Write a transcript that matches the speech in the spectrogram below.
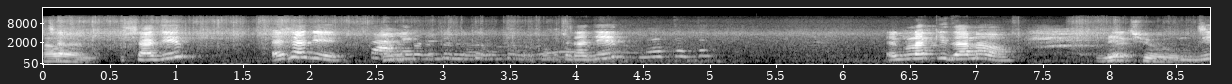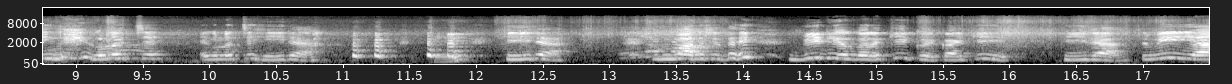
খাবেন সাজিদ? এ সাজিদ? সাজিদ? এগুলা কি জানো? লিচু। জি এগুলো হচ্ছে এগুলো হচ্ছে হীরা। হীরা। মানুষ তাই ভিডিও করে কি কই কয় কি? হীরা। তুমি ইয়া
